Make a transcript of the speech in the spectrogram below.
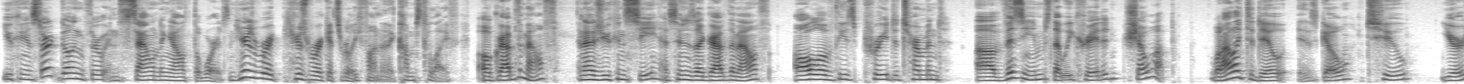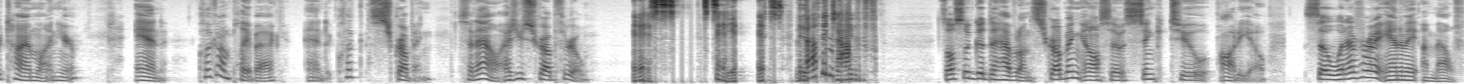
you can start going through and sounding out the words. And here's where it, here's where it gets really fun and it comes to life. I'll grab the mouth, and as you can see, as soon as I grab the mouth, all of these predetermined uh, visemes that we created show up. What I like to do is go to your timeline here and click on playback and click scrubbing. So now, as you scrub through, Yes, say it. Nothing I've It's also good to have it on scrubbing and also sync to audio. So whenever I animate a mouth,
